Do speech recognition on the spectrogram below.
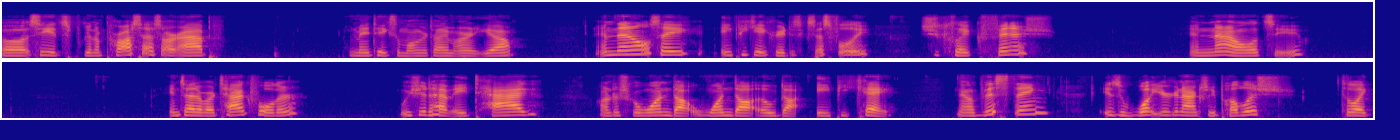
uh, see, it's going to process our app. It may take some longer time. All right, yeah. And then it'll say APK created successfully. Just click finish. And now, let's see. Inside of our tag folder, we should have a tag underscore one dot one dot o dot apk. Now this thing is what you're gonna actually publish to like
